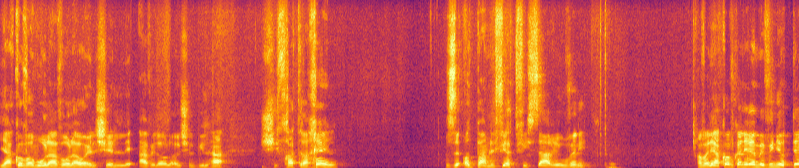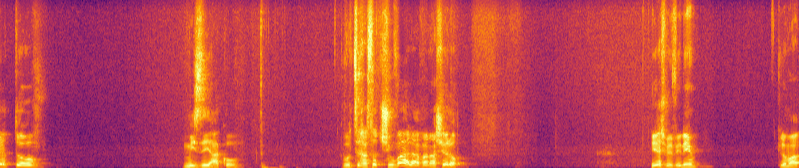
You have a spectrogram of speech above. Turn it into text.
יעקב אמור לעבור לאוהל של לאה ולא לאוהל של בלהה, שפחת רחל, זה עוד פעם לפי התפיסה הראובנית. אבל יעקב כנראה מבין יותר טוב מי זה יעקב. והוא צריך לעשות תשובה להבנה שלו. יש מבינים? כלומר,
